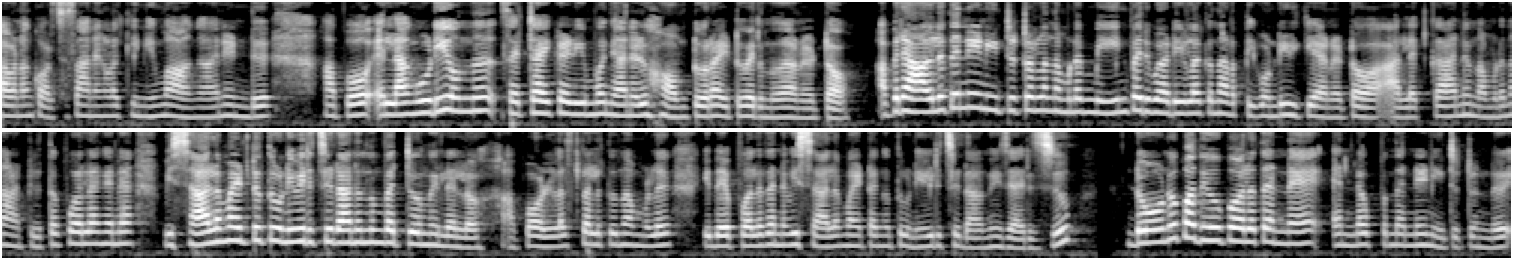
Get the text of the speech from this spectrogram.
ആവണം. കുറച്ച് സാധനങ്ങളൊക്കെ ഇനിയും വാങ്ങാനുണ്ട്. അപ്പോൾ എല്ലാം കൂടി ഒന്ന് സെറ്റായി കഴിയുമ്പോൾ ഞാനൊരു ഹോം ടൂറായിട്ട് വരുന്നതാണ് കേട്ടോ. അപ്പോൾ രാവിലെ തന്നെ എണീറ്റിട്ടുള്ള നമ്മുടെ മെയിൻ പരിപാടികളൊക്കെ നടത്തിക്കൊണ്ടിരിക്കുകയാണ് കേട്ടോ അലക്കാനും നമ്മുടെ നാട്ടിലത്തെ പോലെ അങ്ങനെ വിശാലമായിട്ട് തുണി വിരിച്ചിടാനൊന്നും പറ്റുമെന്നില്ലല്ലോ അപ്പോൾ ഉള്ള സ്ഥലത്ത് നമ്മൾ ഇതേപോലെ തന്നെ വിശാലമായിട്ട് അങ്ങ് തുണി വിരിച്ചിടാമെന്ന് വിചാരിച്ചു. ഡോണു പതിവ് പോലെ തന്നെ എന്റെ ഒപ്പം തന്നെ എണീറ്റിട്ടുണ്ട്.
